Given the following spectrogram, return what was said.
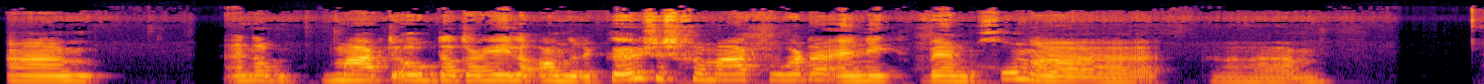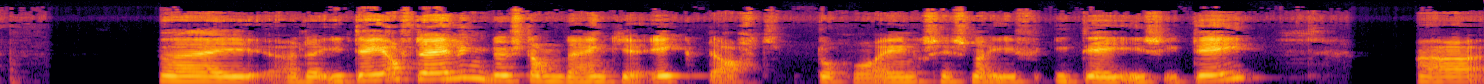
Um, en dat maakt ook dat er hele andere keuzes gemaakt worden. En ik ben begonnen um, bij de IT-afdeling. Dus dan denk je, ik dacht toch wel enigszins naïef, IT is IT. Uh,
